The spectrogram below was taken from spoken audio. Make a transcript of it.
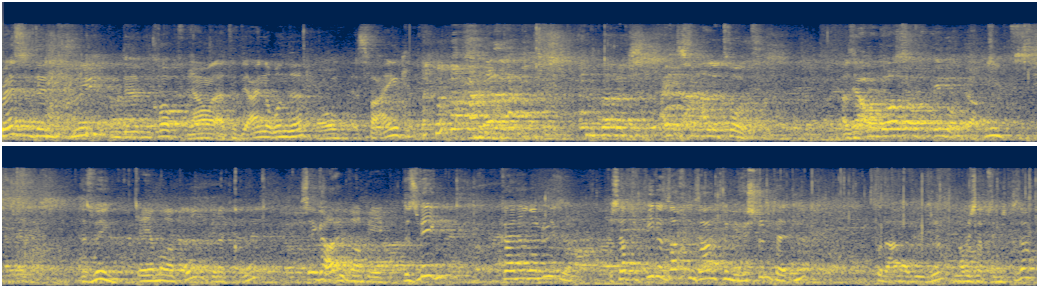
Resident Free in dem Kopf. Ja, Alter, die eine Runde, es war eigentlich. eigentlich waren alle tot. Also, Ja, aber du hast ja auch E-Bock gehabt. Deswegen. Ja, ja, mal Pro gemacht, ne? Ist egal. War B. Deswegen, keine Analyse. Ich hatte viele Sachen sagen können, die gestimmt hätten von der Analyse, aber ich habe sie nicht gesagt.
